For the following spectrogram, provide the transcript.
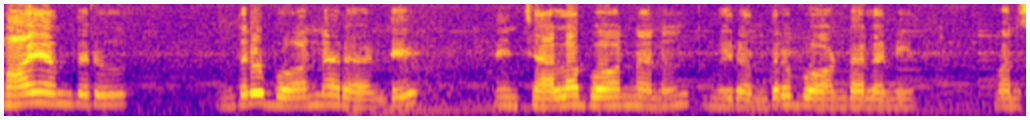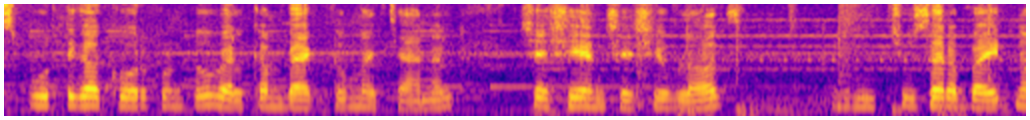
హాయ్ అందరూ. అందరూ బాగున్నారా అండి? నేను చాలా బాగున్నాను. మీరు అందరూ బాగుండాలని మనస్ఫూర్తిగా కోరుకుంటూ welcome back to my channel Shashi and Shashi vlogs. చూసారా బయటన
